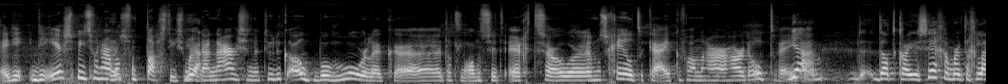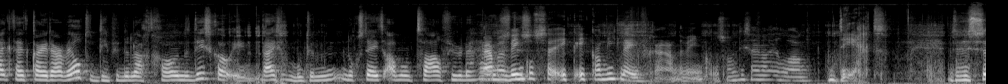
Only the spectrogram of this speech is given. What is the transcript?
Die, die eerste speech van haar was fantastisch. Maar daarna is ze natuurlijk ook behoorlijk... Uh, dat land zit echt zo uh, helemaal scheel te kijken van haar harde optreden. Ja, dat kan je zeggen. Maar tegelijkertijd kan je daar wel tot diep in de nacht gewoon de disco in. Wij moeten nog steeds allemaal om 12 uur naar huis. Ja, mijn winkels... Dus... Ik, ik kan niet leveren aan de winkels. Want die zijn al heel lang dicht. Dus...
